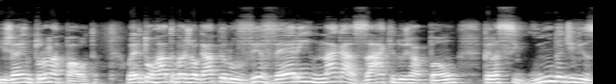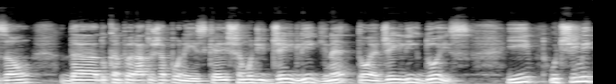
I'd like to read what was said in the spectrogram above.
e já entrou na pauta. O Elton Rato vai jogar pelo Veveren Nagasaki do Japão, pela segunda divisão da, do campeonato japonês, que eles chamam de J-League, né? Então é J-League 2. E o time,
